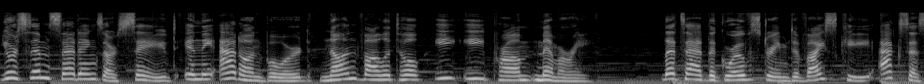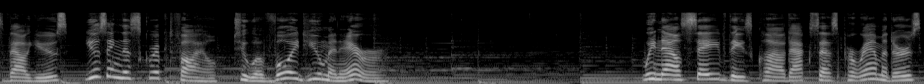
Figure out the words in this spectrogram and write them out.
Your SIM settings are saved in the add-on board non-volatile EEPROM memory. Let's add the GroveStream device key access values using the script file to avoid human error. We now save these cloud access parameters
